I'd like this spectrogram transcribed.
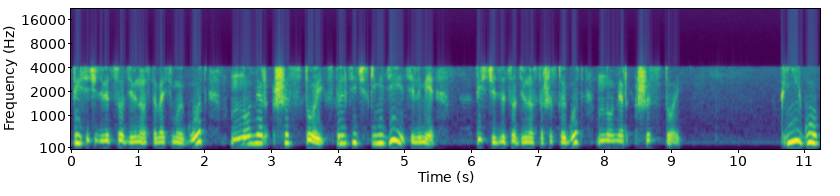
1998 год, номер шестой, с политическими деятелями 1996 год, номер шестой. Книгу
